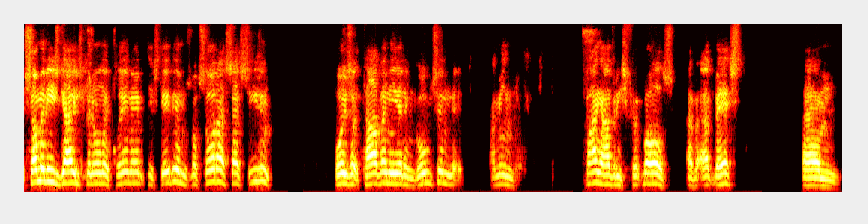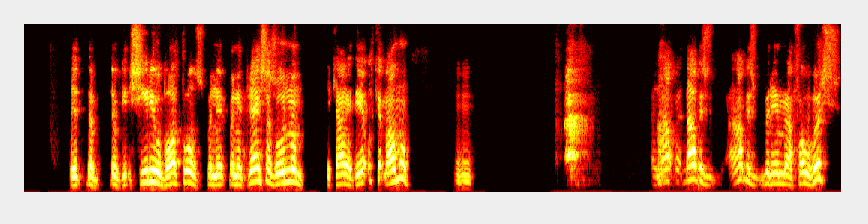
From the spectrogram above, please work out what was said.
Some of these guys can only play in empty stadiums. We saw this this season. Boys like Tavernier and Goldson. I mean, bang average footballers at, best. Um, they, they've, they've got cereal bottles. When the, when the pressure's on them, they can't do it. Look at Malmo. Mm-hmm and that that was that was bringing a full house.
